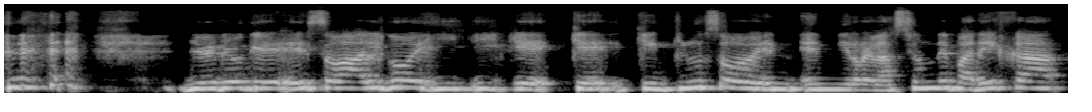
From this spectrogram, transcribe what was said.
yo creo que eso es algo y, y que, que, que, incluso en, en, mi relación de pareja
